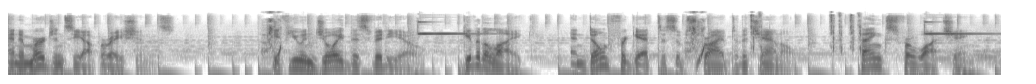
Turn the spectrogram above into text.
and emergency operations. If you enjoyed this video, give it a like, and don't forget to subscribe to the channel. Thanks for watching.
